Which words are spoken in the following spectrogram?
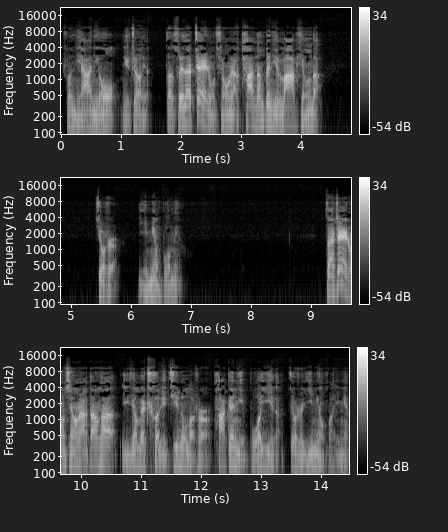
说你丫牛，你这你，在所以在这种情况下，他能跟你拉平的，就是以命搏命。在这种情况下，当他已经被彻底激怒的时候，他跟你博弈的就是一命换一命，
